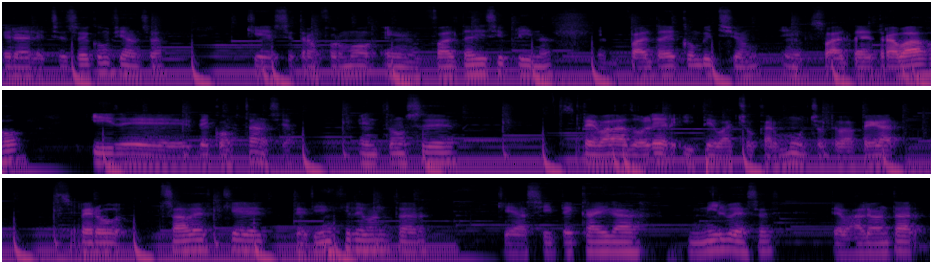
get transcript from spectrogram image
era el exceso de confianza que se transformó en falta de disciplina, en falta de convicción, en falta de trabajo y de, constancia. Entonces te va a doler y te va a chocar mucho, te va a pegar. Pero sabes que te tienes que levantar, que así te caigas mil veces, te vas a levantar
